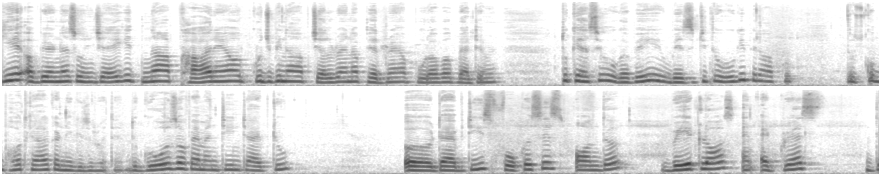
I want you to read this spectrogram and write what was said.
ये अवेयरनेस होनी चाहिए कि इतना आप खा रहे हैं और कुछ भी ना आप चल रहे हैं, ना फिर रहे हैं, आप पूरा वक्त बैठे हुए तो कैसे होगा भाई? ओबेसिटी तो होगी फिर आपको। तो उसको बहुत ख्याल करने की ज़रूरत है। The goals of M N in type two diabetes focuses on the weight loss and address the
